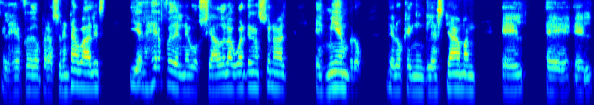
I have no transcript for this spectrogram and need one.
el jefe de operaciones navales y el jefe del negociado de la Guardia Nacional es miembro de lo que en inglés llaman el, eh, el,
